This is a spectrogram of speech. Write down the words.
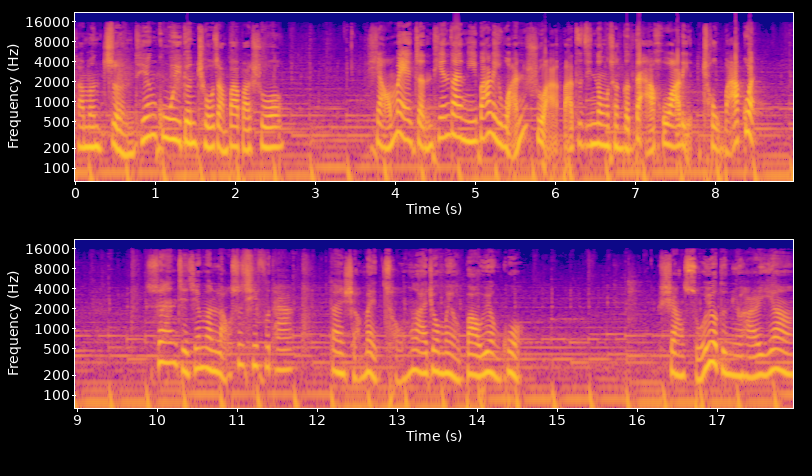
他们整天故意跟酋长爸爸说：“小妹整天在泥巴里玩耍，把自己弄成个大花脸，丑八怪。”虽然姐姐们老是欺负她，但小妹从来就没有抱怨过。像所有的女孩一样。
